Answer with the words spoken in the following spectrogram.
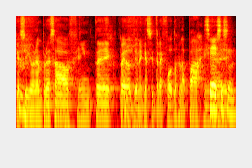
que si una empresa fintech, pero tiene que si tres fotos en la página. Sí, sí, y- sí.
